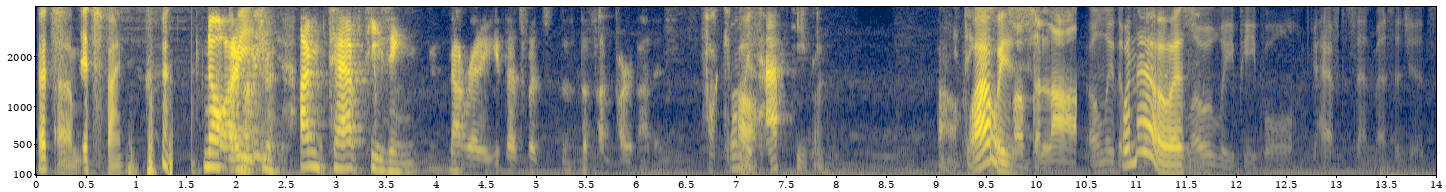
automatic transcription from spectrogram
That's Um, it's fine. No, I I'm, mean- I'm half teasing, not ready. That's what's the, the fun part about it. Fucking Only Oh. half teasing. Oh, well, I always above the law. Only the Well, poor no, and it's- lowly people have to send messages.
